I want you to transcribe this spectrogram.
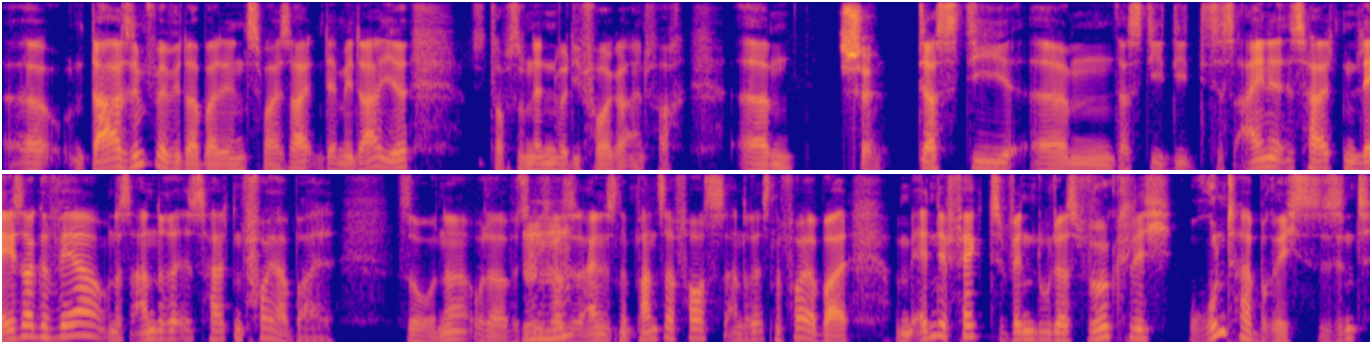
äh, und da sind wir wieder bei den zwei Seiten der Medaille. Ich glaube, so nennen wir die Folge einfach. Ähm, Schön dass die, ähm, dass die, die, das eine ist halt ein Lasergewehr und das andere ist halt ein Feuerball. So, ne? Oder beziehungsweise mhm. das eine ist eine Panzerfaust, das andere ist eine Feuerball. Und Im Endeffekt, wenn du das wirklich runterbrichst, sind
